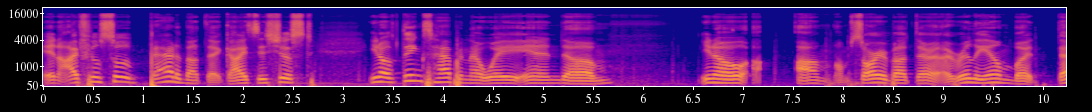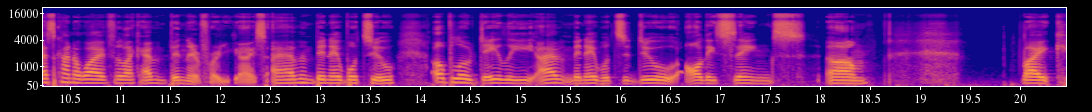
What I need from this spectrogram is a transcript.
and I feel so bad about that, guys. It's just, you know, things happen that way and, um, you know, um, I'm sorry about that. I really am, but that's kind of why I feel like I haven't been there for you guys. I haven't been able to upload daily. I haven't been able to do all these things. Um, like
